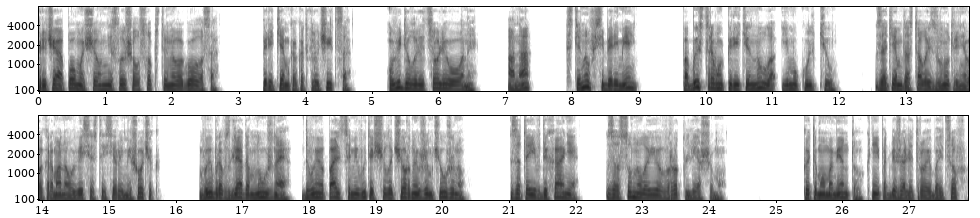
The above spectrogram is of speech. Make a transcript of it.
Крича о помощи, он не слышал собственного голоса. Перед тем, как отключиться, увидел лицо Леоны. Она, стянув в себя ремень, по-быстрому перетянула ему культю. Затем достала из внутреннего кармана увесистый серый мешочек, Выбрав взглядом нужное, двумя пальцами вытащила черную жемчужину, затаив дыхание, засунула ее в рот лешему. К этому моменту к ней подбежали трое бойцов.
